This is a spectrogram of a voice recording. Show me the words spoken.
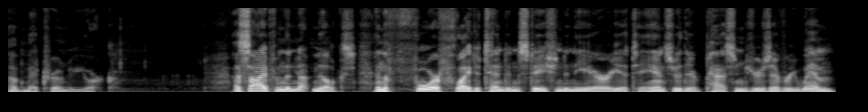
of Metro New York? Aside from the Nutmilks and the four flight attendants stationed in the area to answer their passengers' every whim,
